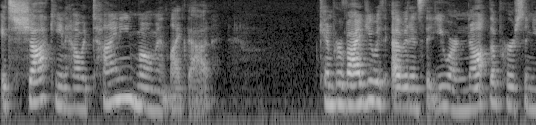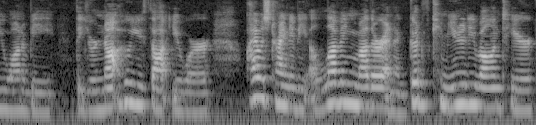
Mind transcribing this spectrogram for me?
it's shocking how a tiny moment like that can provide you with evidence that you are not the person you want to be, that you're not who you thought you were. I was trying to be a loving mother and a good community volunteer,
